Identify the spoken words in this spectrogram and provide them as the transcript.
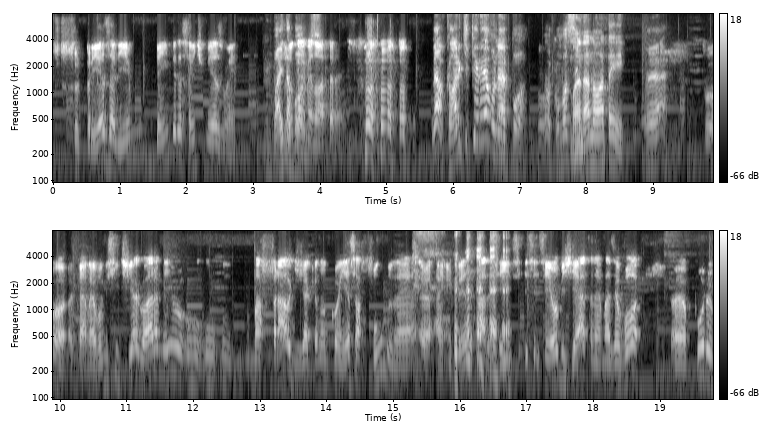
Surpresa ali, bem interessante mesmo, hein? Um baita não minha nota, né? Não, claro que queremos, né, pô? Pô, Como assim? Manda a nota aí. É. Pô, cara, mas eu vou me sentir agora meio um- um- um- uma fraude, já que eu não conheço a fundo, né, a, empresa, claro, sem, sem- sem objeto, né, mas eu vou, ah, por,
